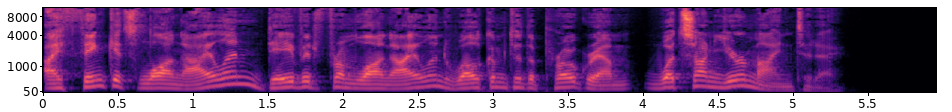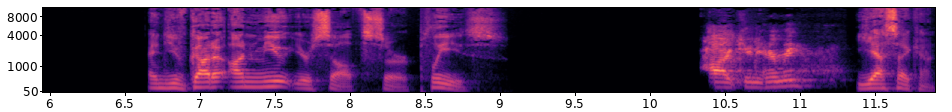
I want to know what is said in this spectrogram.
I think it's Long Island? David from Long Island, welcome to the program. What's on your mind today? And you've got to unmute yourself, sir, please. Hi, can you hear me? Yes, I can.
